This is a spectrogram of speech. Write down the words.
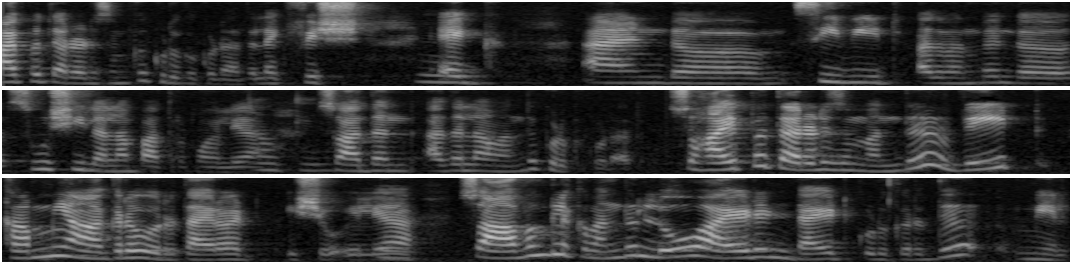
ஹைப்போதைராய்டிசம்க்கு கொடுக்கக்கூடாது. Like fish. Egg and seaweed அது வந்து இந்த சூஷிலெல்லாம் பார்த்துருப்போம் இல்லையா? ஸோ அதன் அதெல்லாம் வந்து கொடுக்கக்கூடாது. ஸோ ஹைப்பர் தைராய்டிசம் வந்து வெயிட் கம்மி ஆகிற ஒரு தைராய்டு இஷ்யூ இல்லையா? ஸோ அவங்களுக்கு வந்து லோ அயடன் டயட் கொடுக்கறது மேல்.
